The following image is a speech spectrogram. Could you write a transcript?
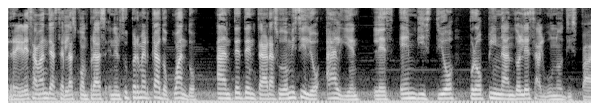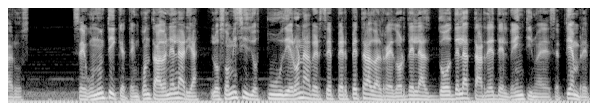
regresaban de hacer las compras en el supermercado cuando, antes de entrar a su domicilio, alguien les embistió propinándoles algunos disparos. Según un ticket encontrado en el área, los homicidios pudieron haberse perpetrado alrededor de las 2 de la tarde del 29 de septiembre.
